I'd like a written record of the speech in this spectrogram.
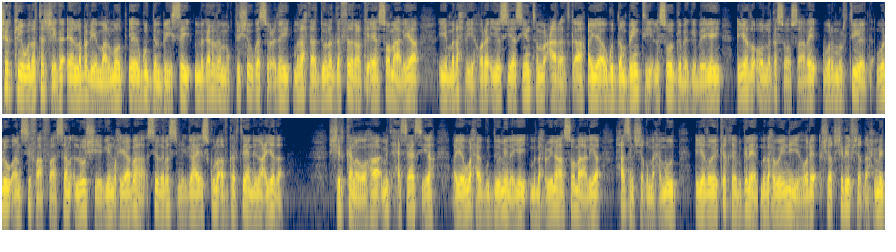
shirkii wadatashiga ee labadii maalmood ee ugu dambeysay magaalada muqdisho uga socday madaxda dowladda federaalk ee soomaaliya iyo madaxdii hore iyo siyaasiyiinta mucaaradka ah ayaa ugu dambayntii la soo gebagabeeyey iyada oo laga soo saaray warmurtiyeed walow aan si faahfaahsan loo sheegin waxyaabaha sida rasmiga ah ay iskula afgarteen dhinacyada shirkan oo ahaa mid xasaasi ah ayaa waxaa guddoominayay madaxweynaha soomaaliya xasan sheekh maxamuud iyadoo ay ka qayb galeen madaxweynihii hore sheekh shariif sheekh axmed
